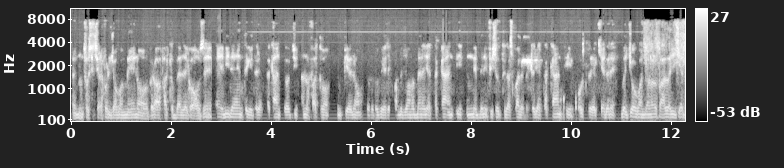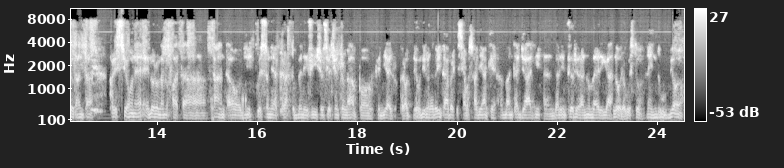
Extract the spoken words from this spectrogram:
eh, non so se c'era fuori gioco o meno però ha fatto belle cose. È evidente che i tre attaccanti oggi hanno fatto un pieno loro dovere. Quando giocano bene gli attaccanti ne beneficia tutta la squadra perché gli attaccanti oltre a chiedere bel gioco quando hanno la palla gli chiedo tanta pressione e loro l'hanno fatta tanta oggi. Questo ne ha tratto beneficio sia a centrocampo che dietro però devo dire la verità perché siamo stati anche avvantaggiati eh, dall'inferiorità numerica loro questo è indubbio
